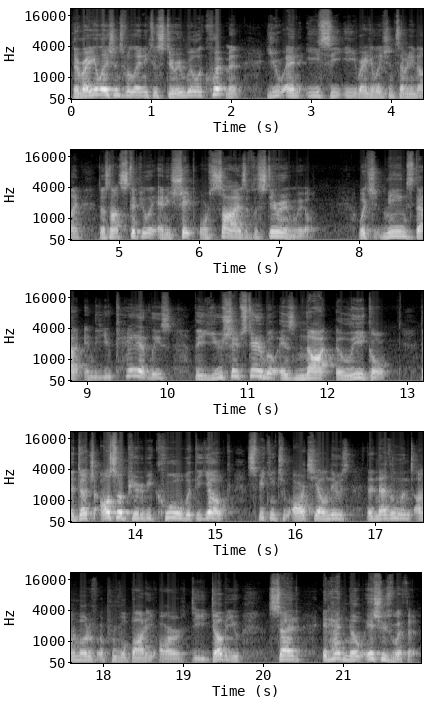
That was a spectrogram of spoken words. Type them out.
The regulations relating to steering wheel equipment UNECE Regulation 79 does not stipulate any shape or size of the steering wheel, which means that in the UK at least, the U shaped steering wheel is not illegal. The Dutch also appear to be cool with the yoke. Speaking to RTL News, the Netherlands Automotive Approval Body, RDW, said it had no issues with it.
